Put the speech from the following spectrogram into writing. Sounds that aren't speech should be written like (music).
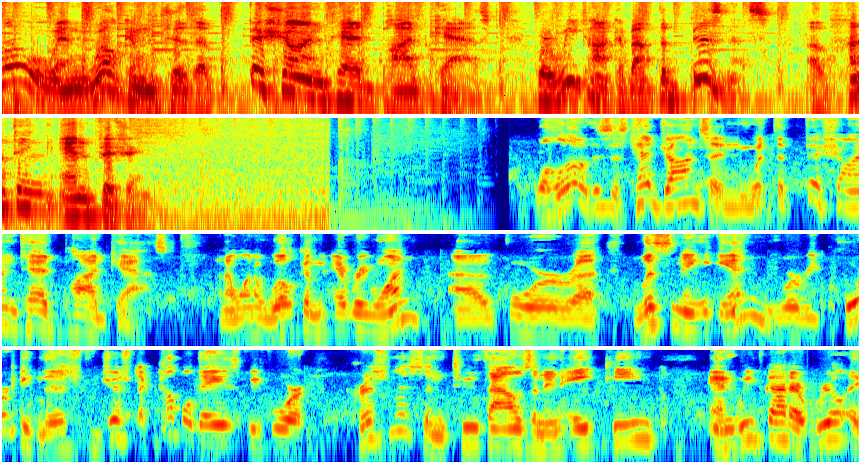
Hello, and welcome to the Fish on Ted podcast, where we talk about the business of hunting and fishing. Well, hello, this is Ted Johnson with the Fish on Ted podcast, and I want to welcome everyone uh, for uh, listening in. We're recording this just a couple days before Christmas in 2018, and we've got a real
